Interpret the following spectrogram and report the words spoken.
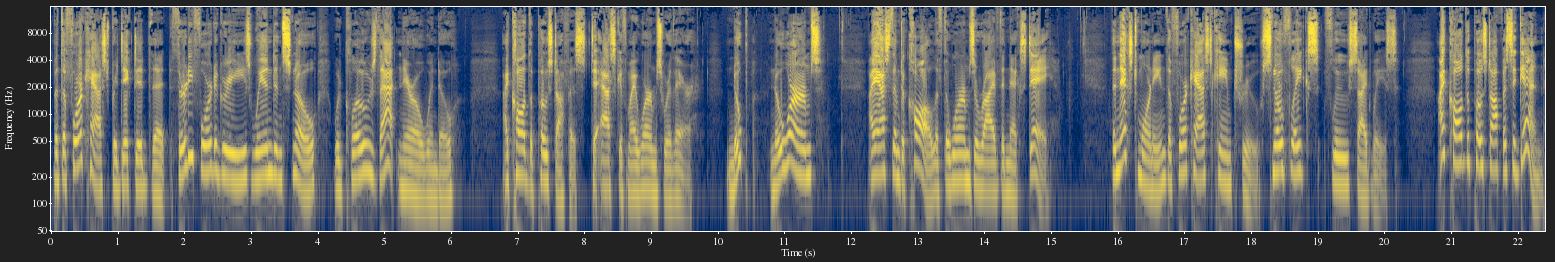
but the forecast predicted that 34 degrees, wind, and snow would close that narrow window. I called the post office to ask if my worms were there. Nope, no worms. I asked them to call if the worms arrived the next day. The next morning, the forecast came true. Snowflakes flew sideways. I called the post office again.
